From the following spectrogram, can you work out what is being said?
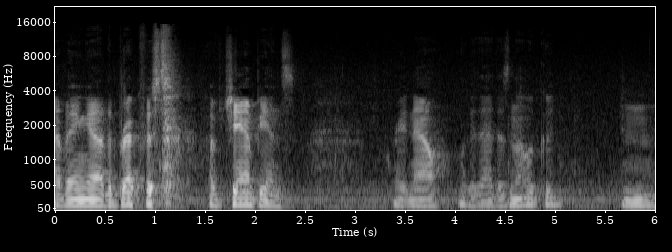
Having uh, the breakfast of champions right now. Look at that, doesn't that look good? Mmm.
